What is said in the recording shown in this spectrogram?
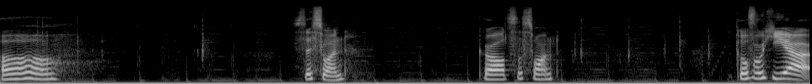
Oh. It's this one. Girl, it's this one. Go for here.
